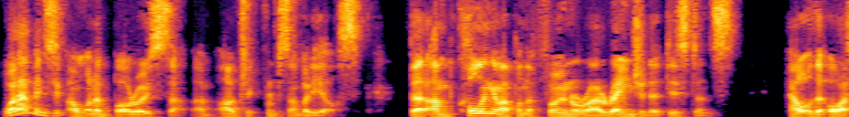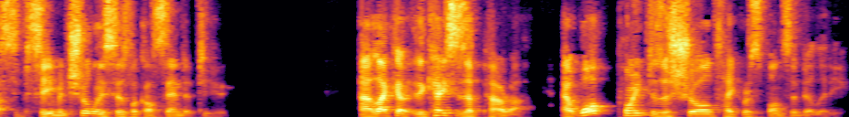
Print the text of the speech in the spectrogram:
what happens if I want to borrow some um, object from somebody else, but I'm calling them up on the phone or I arrange it at distance, or, or in shul and he says, "Look, I'll send it to you." Uh, like a, uh, the case is a para. At what point does a shul take responsibility?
